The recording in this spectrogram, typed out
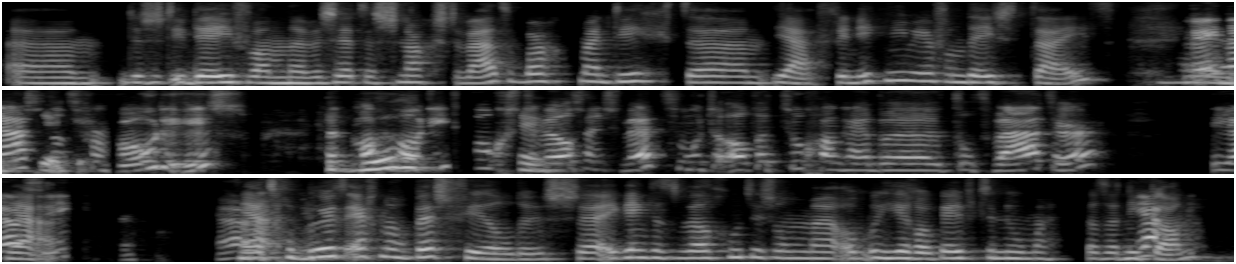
Um, dus het idee van uh, we zetten s'nachts de waterbak maar dicht, ehm, ja, vind ik niet meer van deze tijd. Nee, en, naast dat het verboden is, het mag gewoon niet volgens de welzijnswet. Ze moeten altijd toegang hebben tot water. Ja, ja. zeker. Ja, ja, het gebeurt echt nog best veel. Dus uh, ik denk dat het wel goed is om, uh, om hier ook even te noemen dat het niet ja. kan.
